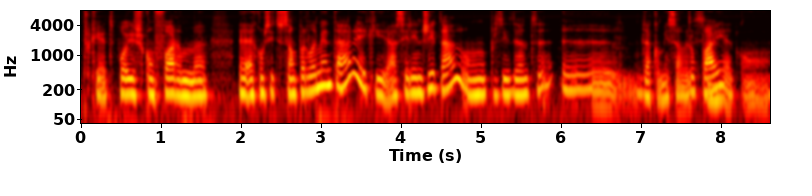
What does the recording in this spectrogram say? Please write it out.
porque é depois, conforme a Constituição Parlamentar, é que irá ser indigitado um presidente uh, da Comissão Europeia, Sim. com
